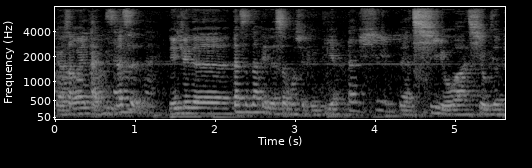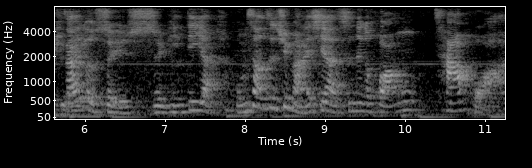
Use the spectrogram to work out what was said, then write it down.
两三万台币，但是您觉得，但是那边的生活水平低啊，呃是。对啊，汽油啊，汽油这便宜。哪有水水平低啊？我们上次去马来西亚吃那个黄插华，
